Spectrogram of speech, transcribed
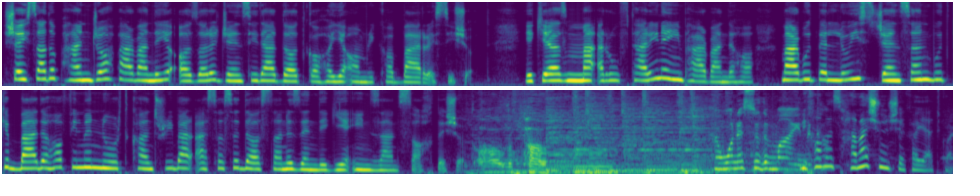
650 پرونده آزار جنسی در دادگاه های آمریکا بررسی شد. یکی از معروفترین این پرونده ها مربوط به لوئیس جنسن بود که بعدها فیلم نورت کانتری بر اساس داستان زندگی این زن ساخته شد. می‌خوام از همشون شکایت کنم.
